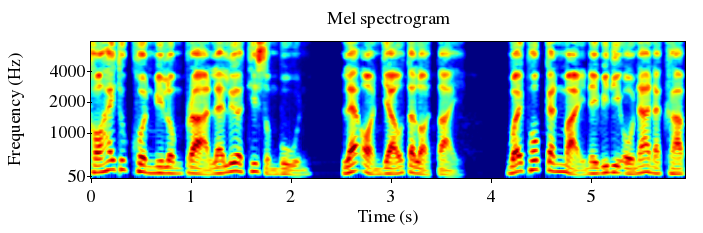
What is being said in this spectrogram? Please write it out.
ขอให้ทุกคนมีลมปราณและเลือดที่สมบูรณ์ และอ่อนเยาว์ตลอดไป ไว้พบกันใหม่ในวิดีโอหน้านะครับ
